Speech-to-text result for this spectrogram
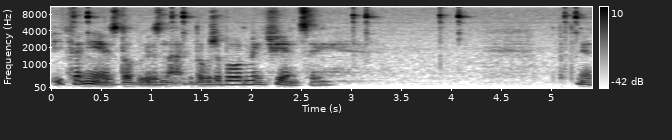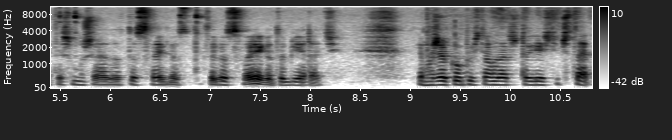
I to nie jest dobry znak. Dobrze było mieć więcej. Potem ja też muszę do, do, swojego, do tego swojego dobierać. Ja muszę kupić tą za 44.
